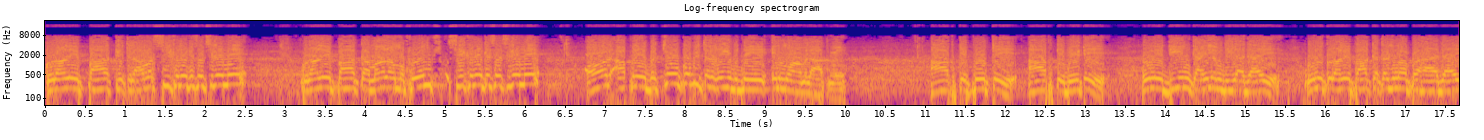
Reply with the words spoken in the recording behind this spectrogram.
قرآن پاک کی تلاوت سیکھنے کے سلسلے میں، قرآن پاک کا معنی مفہوم سیکھنے کے سلسلے میں، اور اپنے بچوں کو بھی ترغیب دیں ان معاملات میں۔ آپ کے پوتے آپ کے بیٹے انہیں دین کا علم دیا جائے، انہیں قرآن پاک کا ترجمہ پڑھایا جائے،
